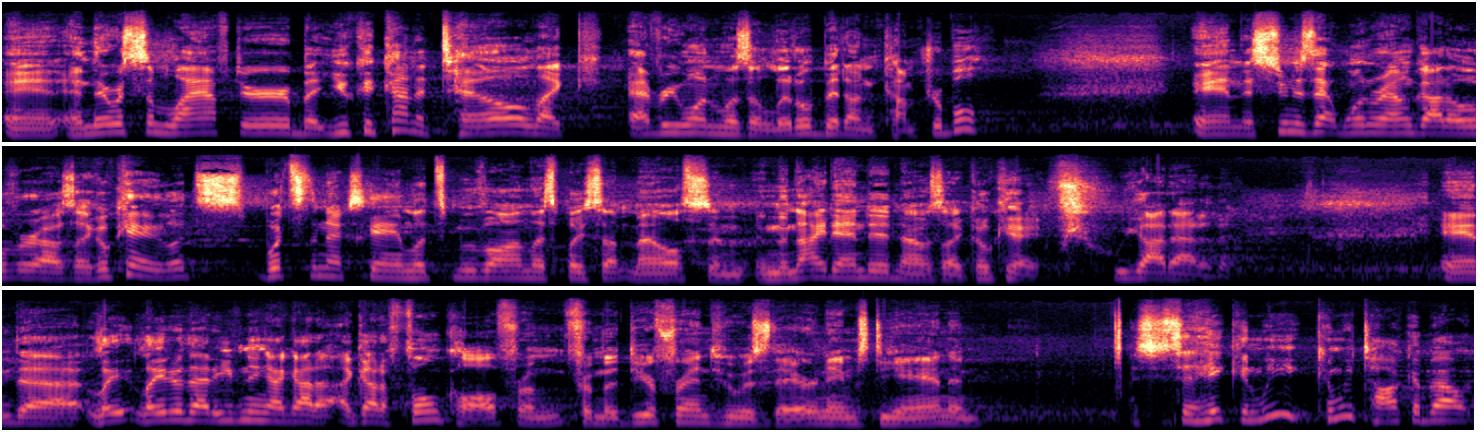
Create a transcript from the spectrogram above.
and, and there was some laughter, but you could kind of tell like everyone was a little bit uncomfortable. And as soon as that one round got over, I was like, okay, let's, what's the next game? Let's move on, let's play something else. And, and the night ended, and I was like, okay, whew, we got out of there. And uh, late, later that evening, I got, a, I got a phone call from, from a dear friend who was there. Her name's Deanne, and she said, hey, can we, can we talk about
